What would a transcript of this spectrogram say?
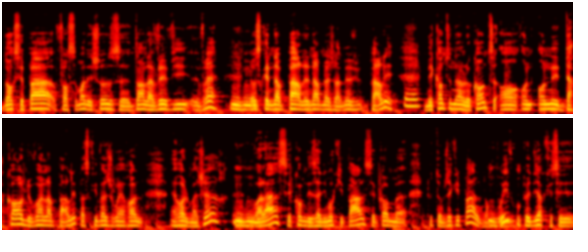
Donc, c'est pas forcément des choses euh, dans la vraie vie euh, vraie. Lorsqu'un arbre parle, un arbre n'a jamais vu parler. Mais quand on est dans le conte, on, on- on est d'accord de voir l'arbre parler parce qu'il va jouer un rôle, un rôle majeur. Voilà, c'est comme des animaux qui parlent, c'est comme euh, tout objet qui parle. Donc, oui, on peut dire que c'est une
